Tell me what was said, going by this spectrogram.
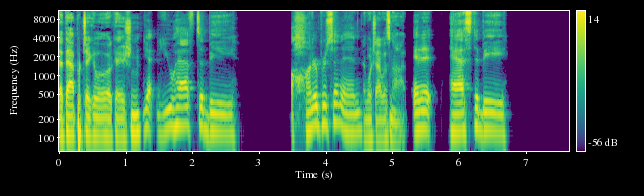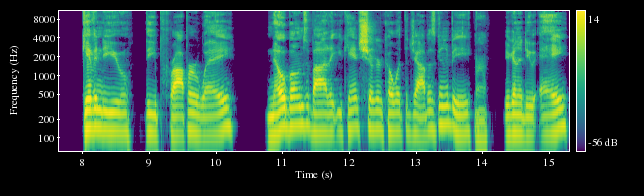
At that particular location, Yeah, you have to be 100% in which I was not. and it has to be given to you the proper way. No bones about it. You can't sugarcoat what the job is going to be. No. You're going to do A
